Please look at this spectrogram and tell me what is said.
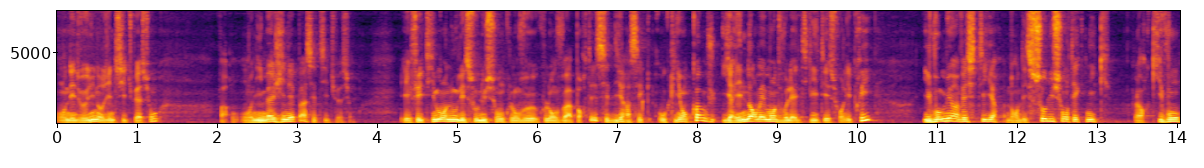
on est devenu dans une situation, enfin, on n'imaginait pas cette situation. Et effectivement, nous, les solutions que l'on veut, que l'on veut apporter, c'est de dire à aux clients, comme il y a énormément de volatilité sur les prix, il vaut mieux investir dans des solutions techniques alors, qui vont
